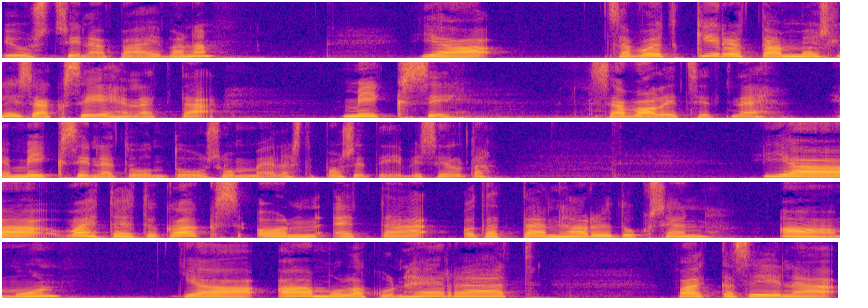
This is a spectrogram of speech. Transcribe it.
just sinä päivänä. Ja sä voit kirjoittaa myös lisäksi siihen, että miksi sä valitsit ne ja miksi ne tuntuu sun mielestä positiivisilta. Ja vaihtoehto kaksi on, että otat tämän harjoituksen aamuun. Ja aamulla kun heräät, vaikka siinä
